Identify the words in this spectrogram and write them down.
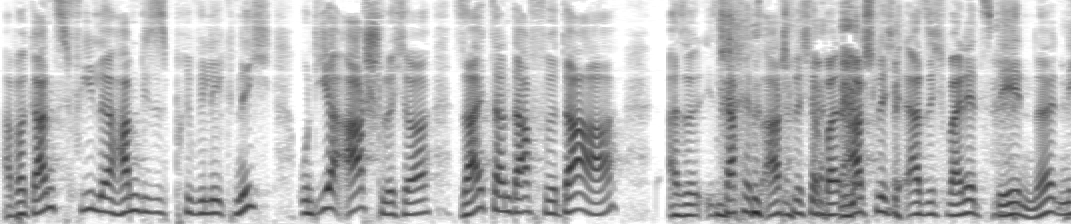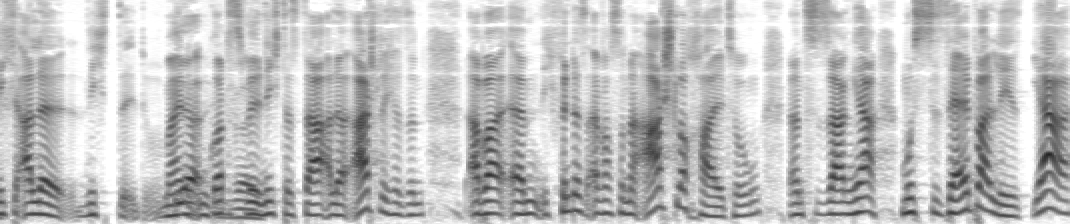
Aber ganz viele haben dieses Privileg nicht und ihr Arschlöcher seid dann dafür da, also ich sag jetzt Arschlöcher, weil Arschlöcher, also ich meine jetzt den, ne? Nicht alle, nicht, meine, Ja, um Gottes. Willen nicht, dass da alle Arschlöcher sind. Aber ähm, ich finde das einfach so eine Arschlochhaltung, dann zu sagen, ja, musst du selber lesen. Ja,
